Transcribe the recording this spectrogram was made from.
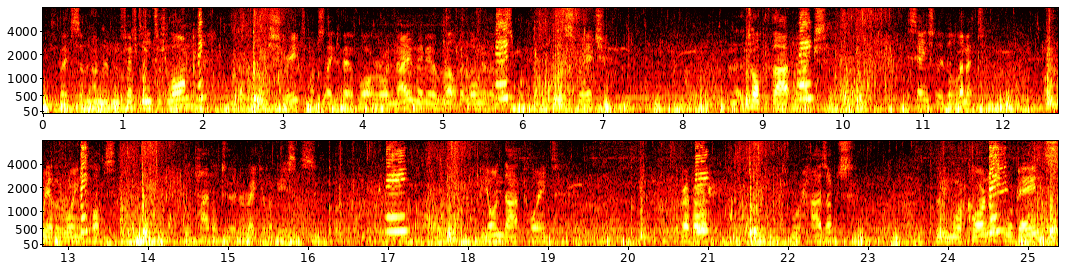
It's about 750 metres long. Very straight, much like the bit of water on now, maybe a little bit longer than this, this stretch. And at the top of that marks essentially the limit of where the rowing clubs will paddle to on a regular basis. Beyond that point, the river hazards, including more corners, more bends,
